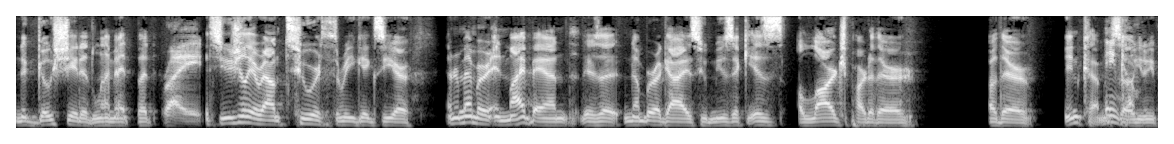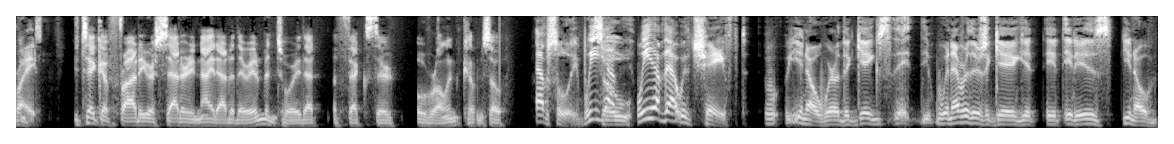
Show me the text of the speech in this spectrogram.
negotiated limit, but right. it's usually around two or three gigs a year. And remember, in my band, there's a number of guys who music is a large part of their of their income. income so you know, right. You, you take a Friday or Saturday night out of their inventory, that affects their overall income. So absolutely, we so, have we have that with Chafed. You know, where the gigs, whenever there's a gig, it it, it is you know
